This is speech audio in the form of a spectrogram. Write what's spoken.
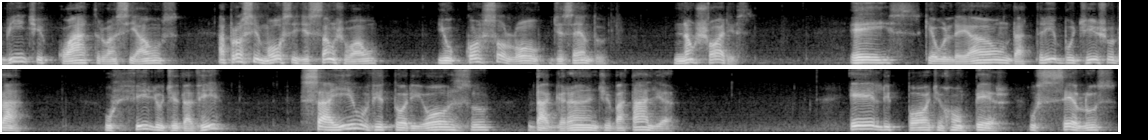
vinte e quatro anciãos aproximou-se de São João e o consolou, dizendo: Não chores. Eis que o leão da tribo de Judá, o filho de Davi, saiu vitorioso da grande batalha. Ele pode romper os selos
